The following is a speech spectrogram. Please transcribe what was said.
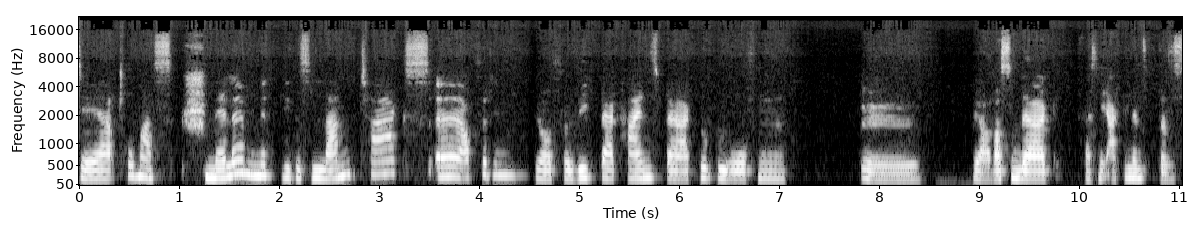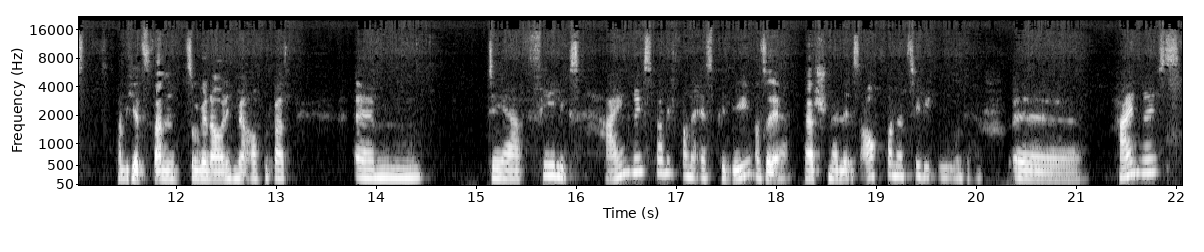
der Thomas Schnelle, Mitglied des Landtags, äh, auch für den, ja, für Wegberg, Heinsberg, Hüppelhofen, äh, ja, Wassenberg, ich weiß nicht, Aquilenz, das habe ich jetzt dann so genau nicht mehr aufgefasst. Ähm, der Felix Heinrichs, glaube ich, von der SPD, also der Herr Schnelle ist auch von der CDU und der äh, Heinrichs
